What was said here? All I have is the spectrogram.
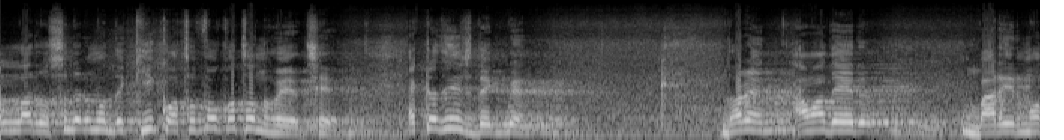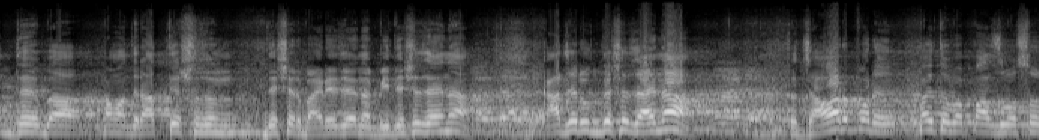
আল্লাহ রসুলের মধ্যে কি কথোপকথন হয়েছে? একটা জিনিস দেখবেন ধরেন আমাদের বাড়ির মধ্যে বা আমাদের আত্মীয় স্বজন দেশের বাইরে যায় না, বিদেশে যায় না, কাজের উদ্দেশ্যে যায় না, তো যাওয়ার পরে হয়তো বা পাঁচ বছর,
